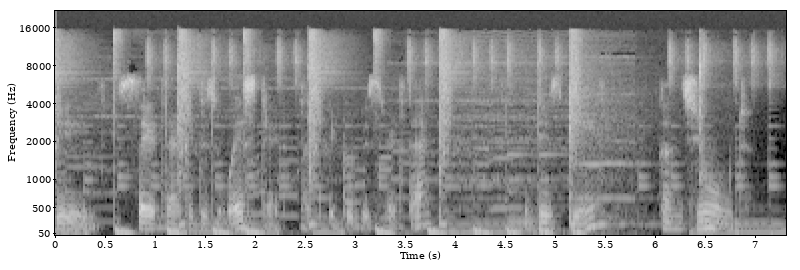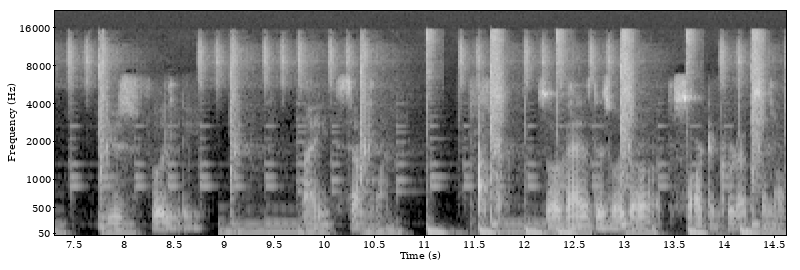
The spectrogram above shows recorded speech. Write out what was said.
be said that it is wasted, but it would be said that it is being consumed usefully by someone. So, guys, this was a short introduction of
